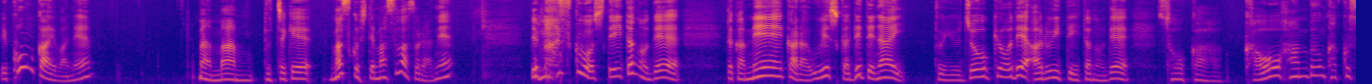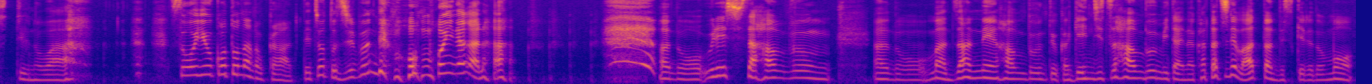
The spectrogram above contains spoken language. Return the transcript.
で今回はねまあまあぶっちゃけマスクしてますわそりゃね。でマスクをしていたのでだから目から上しか出てないという状況で歩いていたのでそうか顔を半分隠すっていうのは そういうことなのかってちょっと自分でも思いながら あの嬉しさ半分あの、まあ、残念半分というか現実半分みたいな形ではあったんですけれども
